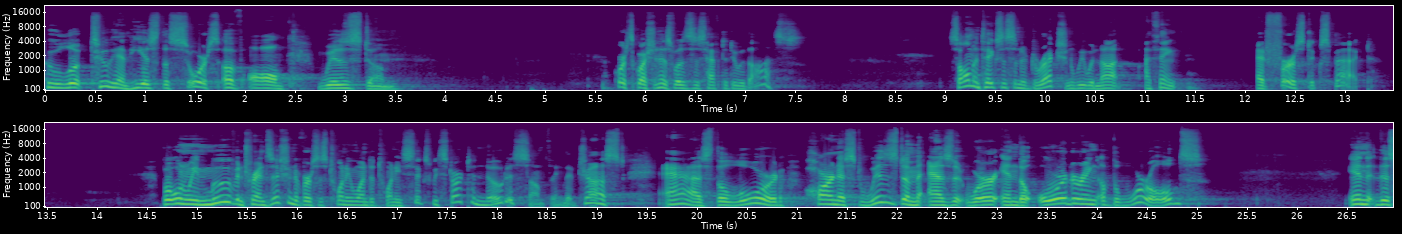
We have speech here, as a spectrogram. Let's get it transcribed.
who look to him. He is the source of all wisdom. Of course, the question is what does this have to do with us? Solomon takes us in a direction we would not, I think, at first expect. But when we move and transition to verses 21 to 26, we start to notice something that just as the Lord harnessed wisdom, as it were, in the ordering of the worlds, in this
